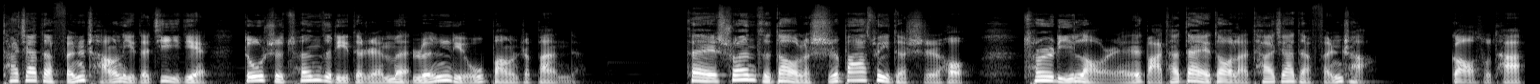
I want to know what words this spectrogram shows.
他家的坟场里的祭奠都是村子里的人们轮流帮着办的。在栓子到了十八岁的时候，村里老人把他带到了他家的坟场。告诉他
